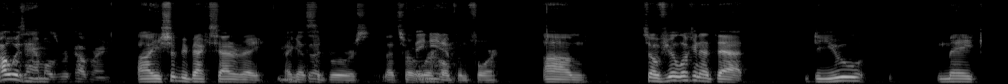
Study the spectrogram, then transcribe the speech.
How is Hamels recovering? Uh, he should be back Saturday Mm, against the. Brewers. That's what They we're need him. hoping for. Um, so if you're looking at that, do you make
